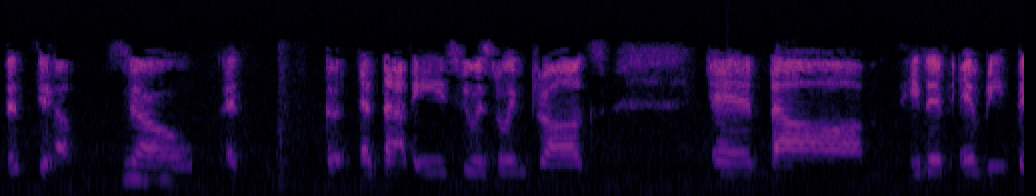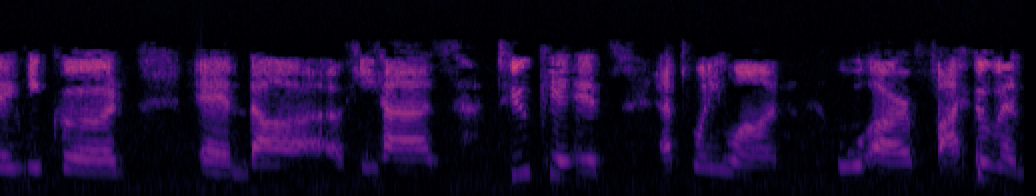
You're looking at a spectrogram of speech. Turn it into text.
Vidya. So mm-hmm. at, at that age he was doing drugs, and um, he did everything he could, and uh, he has two kids at 21 who are five and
